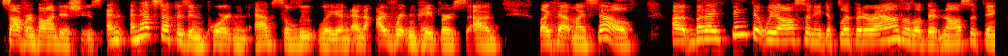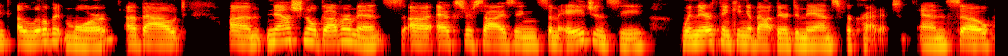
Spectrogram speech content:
sovereign bond issues? And, and that stuff is important, absolutely. And, and I've written papers uh, like that myself. Uh, but I think that we also need to flip it around a little bit and also think a little bit more about um, national governments uh, exercising some agency when they're thinking about their demands for credit. And so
